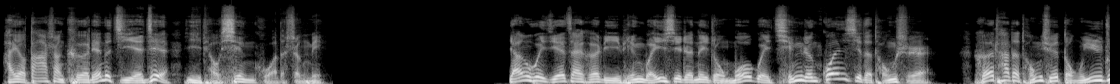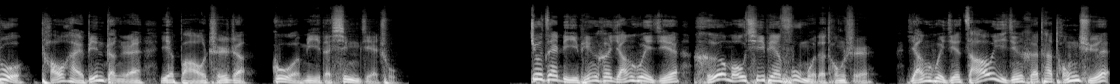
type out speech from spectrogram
还要搭上可怜的姐姐一条鲜活的生命。杨慧杰在和李平维系着那种魔鬼情人关系的同时，和他的同学董玉柱、陶海滨等人也保持着过密的性接触。就在李平和杨慧杰合谋欺骗父母的同时，杨慧杰早已经和他同学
